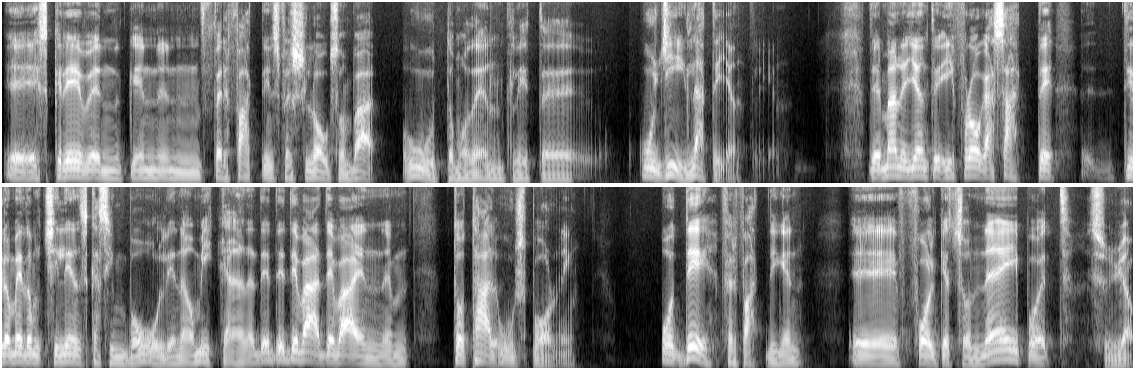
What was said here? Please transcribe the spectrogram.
eh, skrev en, en, en författningsförslag som var utomordentligt eh, ogillat egentligen där man egentligen ifrågasatte till och med de chilenska symbolerna och mycket annat. Det, det, det, var, det var en um, total urspårning. Och det författningen, eh, folket sa nej på ett... Ja,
